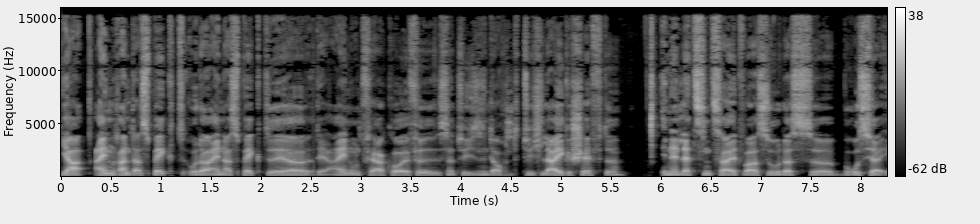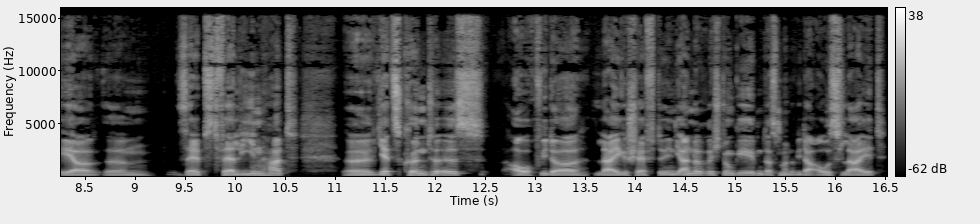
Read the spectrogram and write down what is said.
Ja, ein Randaspekt oder ein Aspekt der, der Ein- und Verkäufe ist natürlich, sind auch natürlich Leihgeschäfte. In der letzten Zeit war es so, dass äh, Borussia eher ähm, selbst verliehen hat. Äh, jetzt könnte es auch wieder Leihgeschäfte in die andere Richtung geben, dass man wieder ausleiht.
